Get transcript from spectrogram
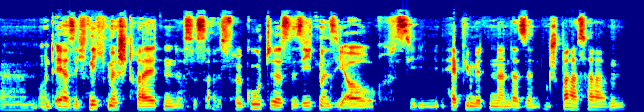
ähm, und er sich nicht mehr streiten, dass es alles voll gut ist. Sieht man sie auch, sie happy miteinander sind und Spaß haben.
